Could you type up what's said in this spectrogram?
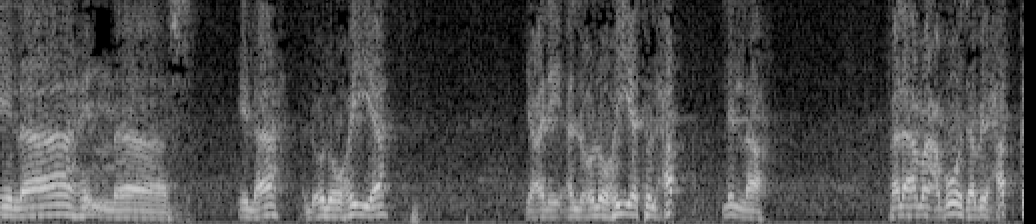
إله الناس. إله الألوهية. يعني الألوهية الحق لله. فلا معبود بحق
